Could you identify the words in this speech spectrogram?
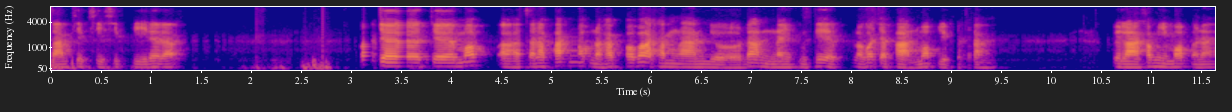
สามสิบสี่สิบปีได้แล้ว ก็เจอเจอม็อบอ่าสารพัดม็อบนะครับ เพราะว่าทำงานอยู่ด้านในกรุงเทพเราก็จะผ่านม็อบอยู่ประจำเวลาเขามีม็อบนะ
